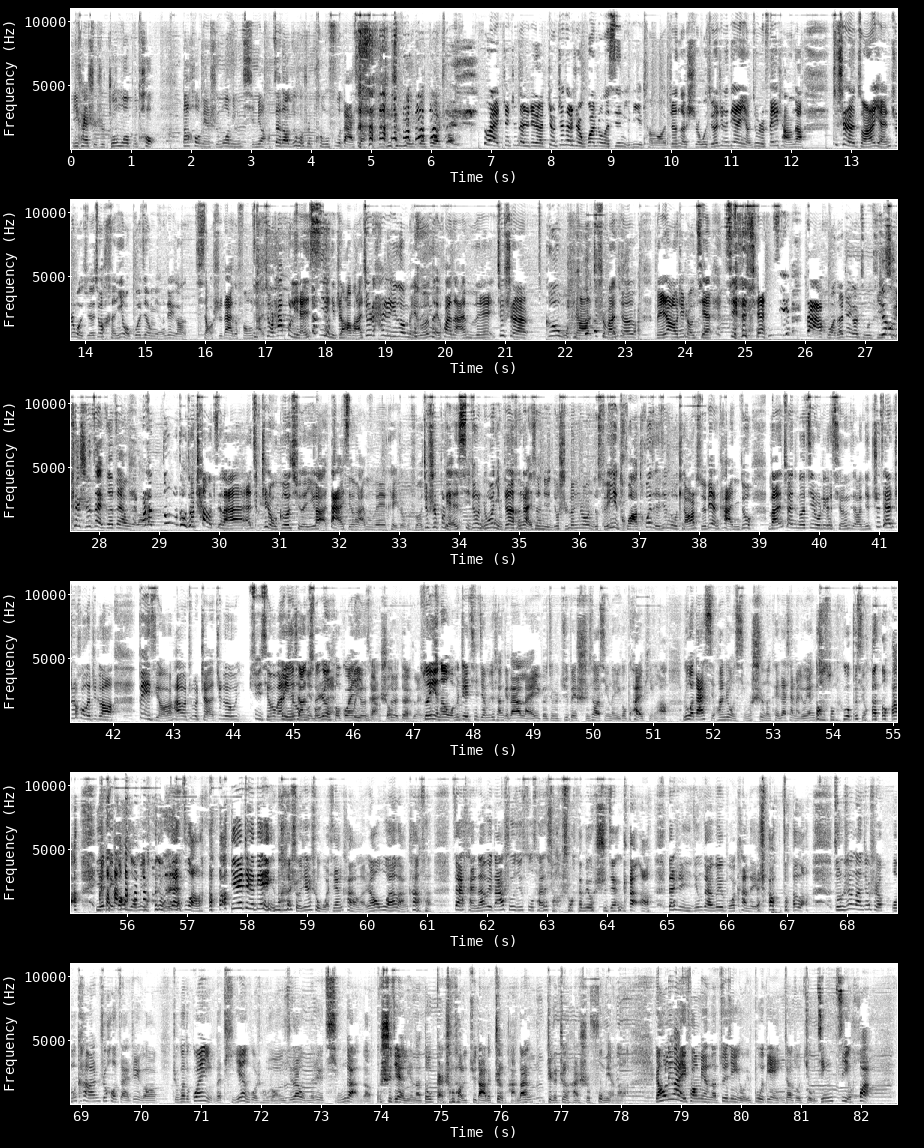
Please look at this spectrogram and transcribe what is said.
一开始是琢磨不透，到后面是莫名其妙，再到最后是捧腹大笑，是这么一个过程。对，这真的是这个，就真的是观众的心理历程哦，真的是，我觉得这个电影就是非常的。就是总而言之，我觉得就很有郭敬明这个《小时代》的风采，就是他不联系，你知道吧？就是他是一个美轮美奂的 MV，就是歌舞片儿，就是完全围绕这首前前前期大火的这个主题曲。最后确实载歌载舞了。不是他动不动就唱起来。就这种歌曲的一个大型 MV，可以这么说，就是不联系。就是如果你们真的很感兴趣，你就十分钟，你就随意拖啊，拖几个进度条，随便看，你就完全就能进入这个情景。你之前之后的这个背景，还有这个展，这个剧情，完全不影响你的任何观影感受。对对对。所以呢，我们这期节目就想给大家来一个就是具备时效性的一个快评啊。如果大家喜欢这种形式呢，可以在下面留言告诉我们；如果不喜欢的话，也可以告诉我们，以后就不再做了。因为这个电影呢，首先是我先看了，然后乌丸丸看了，在海南为大家收集素材的小说还没有时间看啊，但是已经在微博看的也差不多了。总之呢，就是我们看完之后，在这个整个的观影的体验过程中，以及在我们的这个情感的世界里呢，都感受到了巨大的震撼。当然，这个震撼是负面的了。然后另外一方面呢，最近有一部电影叫做《酒精计划》。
